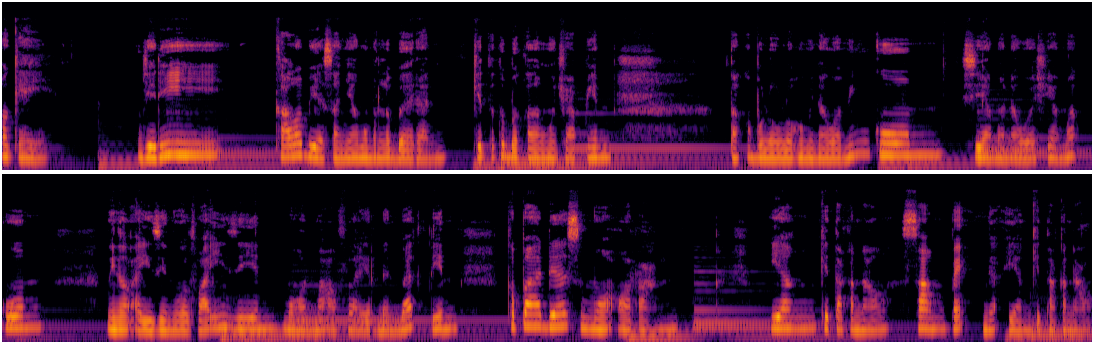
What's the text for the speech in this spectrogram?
Oke, okay. jadi kalau biasanya momen lebaran kita tuh bakal mengucapin taqabbalallahu minna wa minkum, siyamana wa syamakum, minal aizin wal faizin, mohon maaf lahir dan batin kepada semua orang yang kita kenal sampai nggak yang kita kenal.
